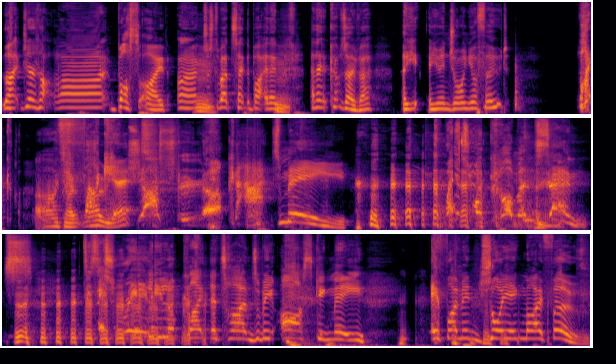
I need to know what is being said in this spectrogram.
like just like, uh, boss-eyed, uh, just about to take the bite, and then and then it comes over. Are you are you enjoying your food? Like I don't know yet. just look at me. Where's your common sense? Does this really look like the time to be asking me if I'm enjoying my food?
